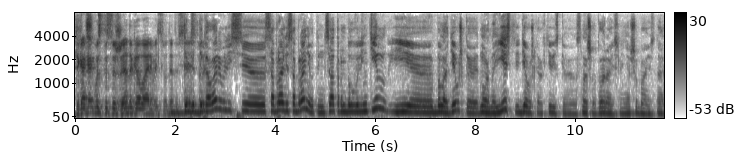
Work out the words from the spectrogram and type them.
Так а как вы с ТСЖ договариваетесь, вот это вся Дог- история? договаривались, э, собрали собрание, вот инициатором был Валентин, и э, была девушка, ну, она и есть девушка-активистка с нашего двора, если я не ошибаюсь, да.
